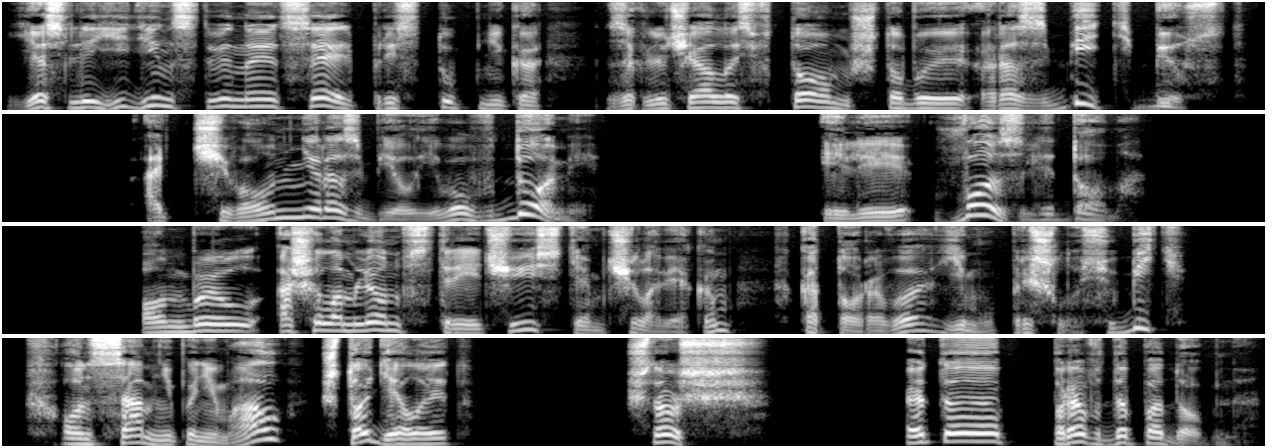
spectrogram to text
Если единственная цель преступника заключалась в том, чтобы разбить бюст, отчего он не разбил его в доме или возле дома? Он был ошеломлен встречей с тем человеком, которого ему пришлось убить. Он сам не понимал, что делает. Что ж, это правдоподобно.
